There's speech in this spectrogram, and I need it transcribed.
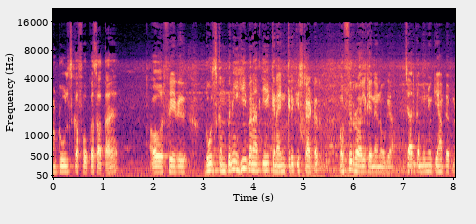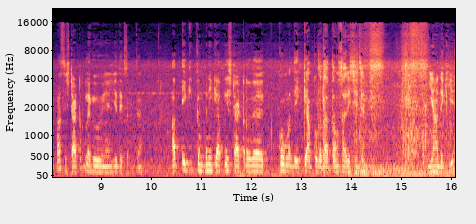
और टूल्स का फोकस आता है, और फिर डोल्स कंपनी ही बनाती है कैनाइन क्रिक स्टार्टर और फिर रॉयल कैनन हो गया। चार कंपनियों के यहाँ पे अपने पास स्टार्टर लगे हुए हैं, ये देख सकते हैं। अब एक एक कंपनी के आपके स्टार्टर को मैं देख के आपको बताता हूँ सारी चीज़ें। यहाँ देखिए,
